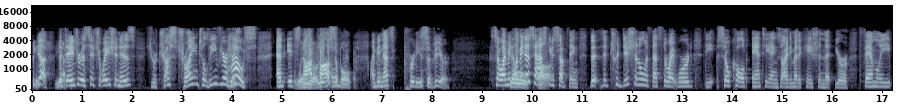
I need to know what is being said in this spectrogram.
yeah, yeah, the dangerous situation is you're just trying to leave your house, and it's when not possible. I mean, that's pretty severe. So I mean, so, let me just ask uh, you something. The the traditional, if that's the right word, the so-called anti-anxiety medication that your family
